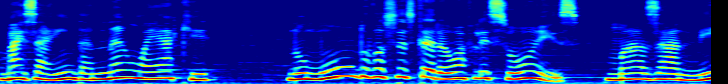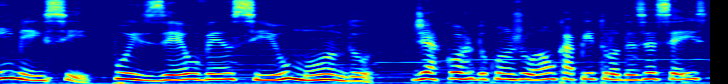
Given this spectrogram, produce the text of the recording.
mas ainda não é aqui. No mundo vocês terão aflições, mas animem-se, pois eu venci o mundo. De acordo com João capítulo 16,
